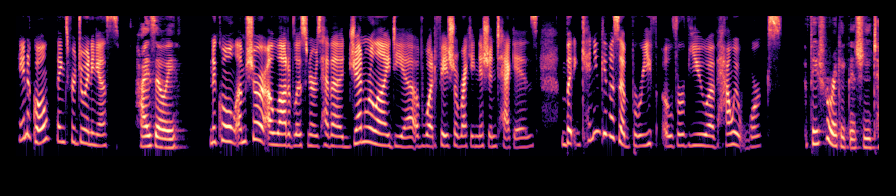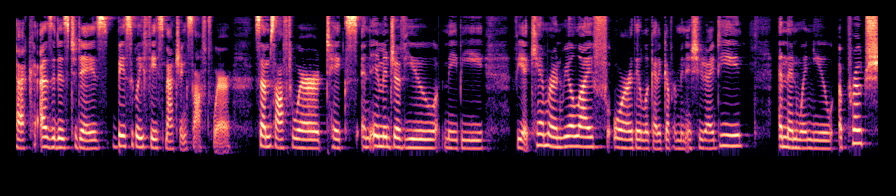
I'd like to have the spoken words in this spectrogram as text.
Hey, Nicole, thanks for joining us. Hi, Zoe. Nicole, I'm sure a lot of listeners have a general idea of what facial recognition tech is, but can you give us a brief overview of how it works? Facial recognition tech, as it is today, is basically face matching software. Some software takes an image of you, maybe via camera in real life, or they look at a government issued ID. And then when you approach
